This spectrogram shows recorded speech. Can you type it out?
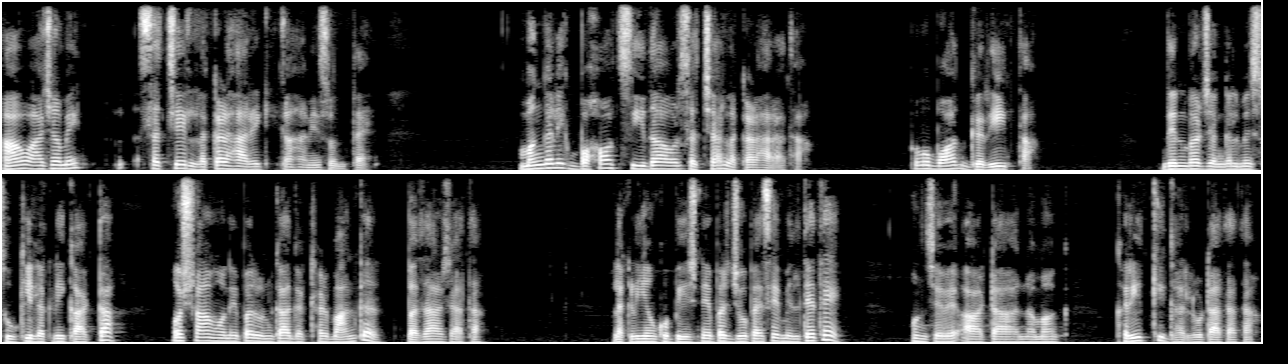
आओ, आज हम एक सच्चे लकड़हारे की कहानी सुनते हैं। मंगल एक बहुत सीधा और सच्चा लकड़हारा था। पर वो बहुत गरीब था। दिन भर जंगल में सूखी लकड़ी काटता और शाम होने पर उनका गट्ठर बांधकर बाज़ार जाता। लकड़ियों को बेचने पर जो पैसे मिलते थे, उनसे वे आटा, नमक खरीद के घर लौटाता था।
